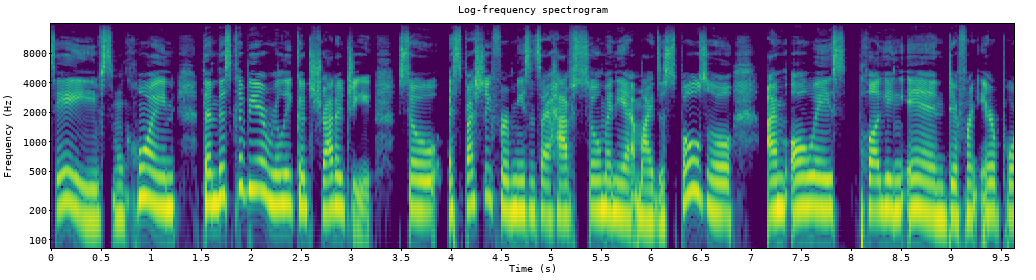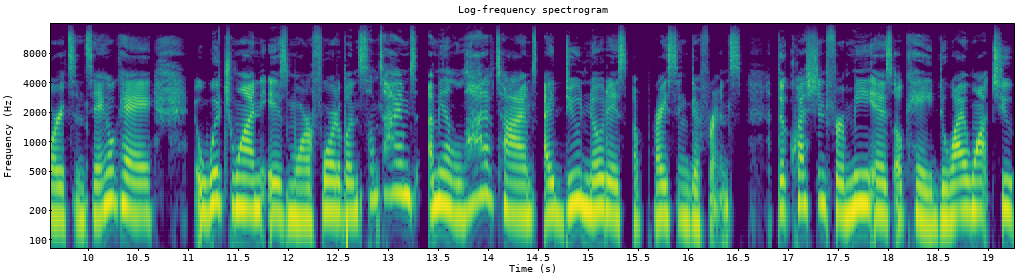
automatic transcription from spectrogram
save some coin, then this could be a really good strategy. So, especially for me, since I have so many at my disposal, I'm always plugging in different airports and saying, okay, which one is more affordable? And sometimes, I mean, a lot of times I do notice a pricing difference. The question for me is, okay, do I want to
